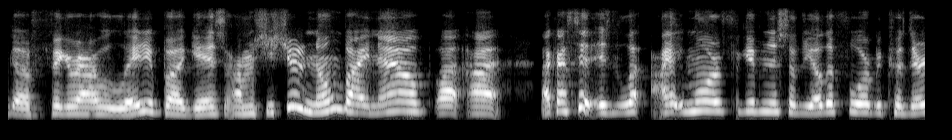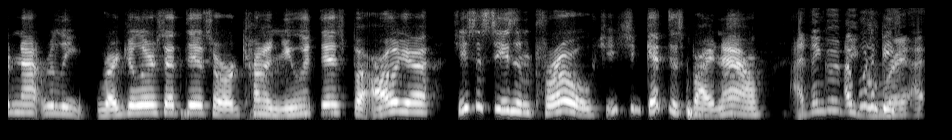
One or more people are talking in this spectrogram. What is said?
gotta figure out who Ladybug is. I mean, she should have known by now, but uh, like I said, it's le- I more forgiveness of the other four because they're not really regulars at this or kind of new at this. But Alya, she's a seasoned pro. She should get this by now. I think it would I be wouldn't be- I,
